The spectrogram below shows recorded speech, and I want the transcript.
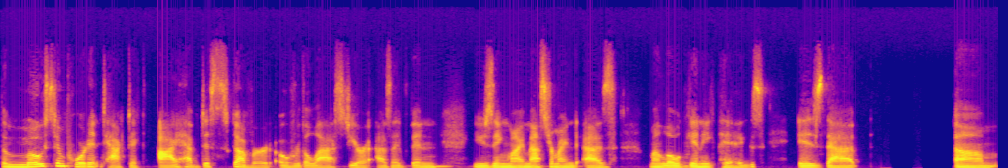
the most important tactic I have discovered over the last year as I've been mm-hmm. using my mastermind as my little guinea pigs is that um,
